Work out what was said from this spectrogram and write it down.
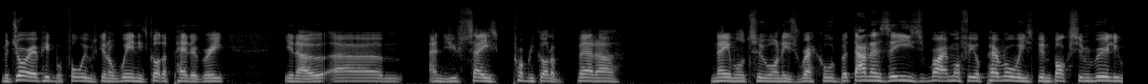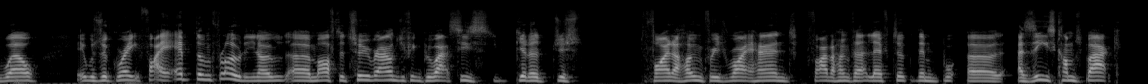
majority of people thought he was gonna win. He's got the pedigree, you know, um and you say he's probably got a better name or two on his record. But Dan Azeez, right him off of your peril. He's been boxing really well. It was a great fight. It ebbed and flowed. You know, um, after two rounds, you think Buatsi's gonna just find a home for his right hand, find a home for that left hook. Then uh, Azeez comes back.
